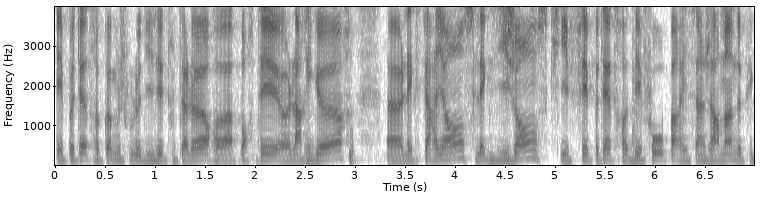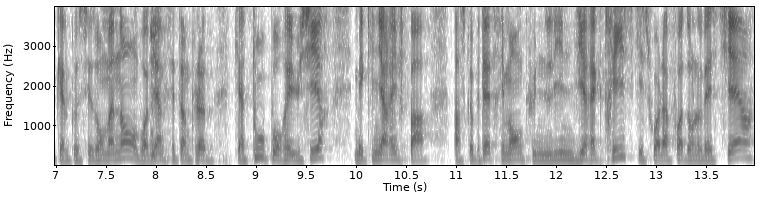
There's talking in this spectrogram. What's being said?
et peut-être, comme je vous le disais tout à l'heure, euh, apporter euh, la rigueur, euh, l'expérience, l'exigence qui fait peut-être défaut au Paris Saint-Germain depuis quelques saisons maintenant. On voit bien que c'est un club qui a tout pour réussir, mais qui n'y arrive pas. Parce que peut-être il manque une ligne directrice qui soit à la fois dans le vestiaire,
